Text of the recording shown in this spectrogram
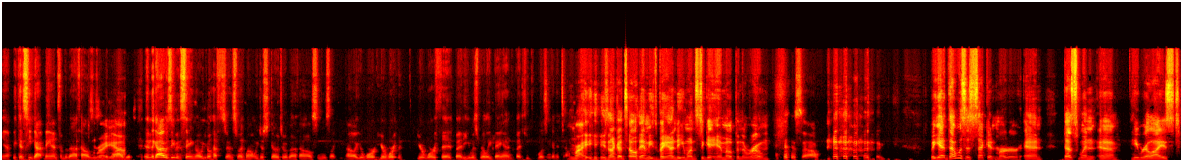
yeah, because he got banned from the bathhouses. and the Right, guy yeah. was- and the guy was even saying, "Oh, you don't have to spend so much. Why don't we just go to a bathhouse?" And he's like, "Oh, you're worth, you're worth, you're worth it." But he was really banned, but he wasn't going to tell. Right. He's not gonna tell him he's banned. He wants to get him up in the room. so but yeah, that was his second murder, and that's when uh, he realized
